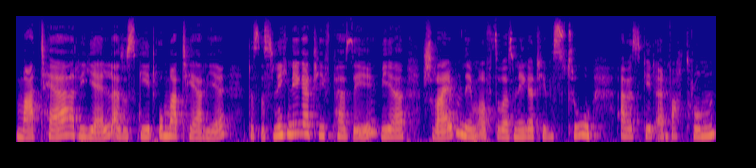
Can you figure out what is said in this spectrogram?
materiell, also es geht um Materie. Das ist nicht negativ per se. Wir schreiben dem oft so was Negatives zu, aber es geht einfach darum,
